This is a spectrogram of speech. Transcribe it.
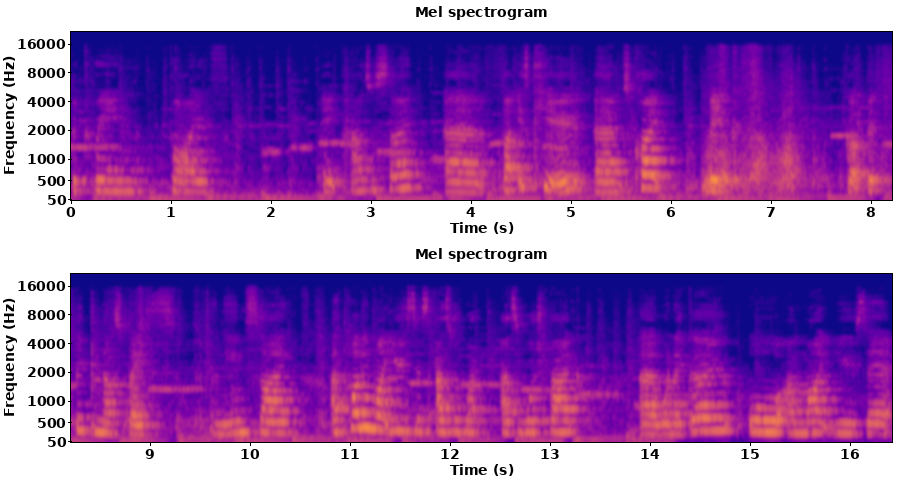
between five, eight pounds or so. Um, but it's cute. Um, it's quite big. Got a bit big enough space on the inside. I probably might use this as a, as a wash bag uh, when I go or I might use it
